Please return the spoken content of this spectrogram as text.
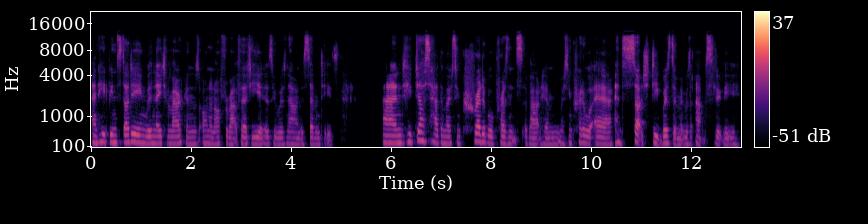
And he'd been studying with Native Americans on and off for about 30 years, who was now in his 70s and he just had the most incredible presence about him most incredible air and such deep wisdom. It was absolutely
